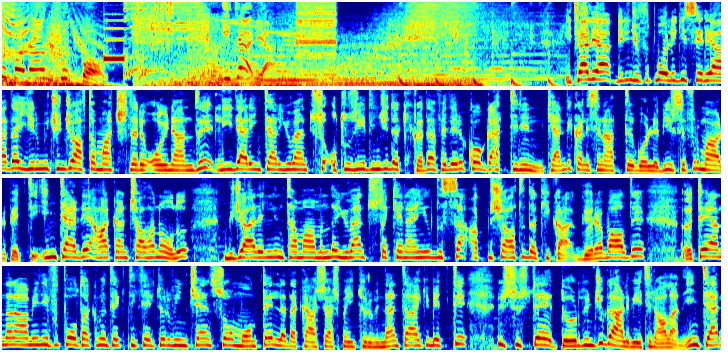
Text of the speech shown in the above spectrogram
Avrupa'dan futbol. İtalya. İtalya 1. Futbol Ligi Serie A'da 23. hafta maçları oynandı. Lider Inter Juventus'u 37. dakikada Federico Gatti'nin kendi kalesine attığı golle 1-0 mağlup etti. Inter'de Hakan Çalhanoğlu mücadelenin tamamında Juventus'ta Kenan Yıldız'sa 66 dakika görev aldı. Öte yandan Amili Futbol takımı teknik direktörü Vincenzo Montella da karşılaşmayı tribünden takip etti. Üst üste 4. galibiyetini alan Inter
